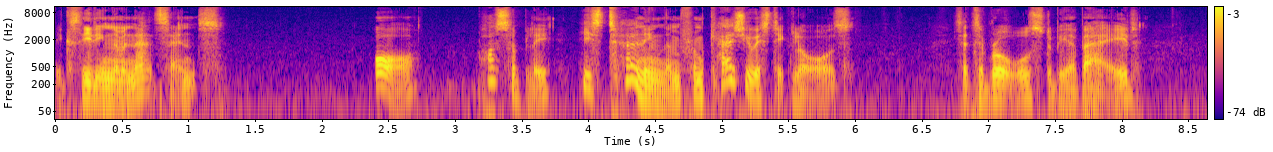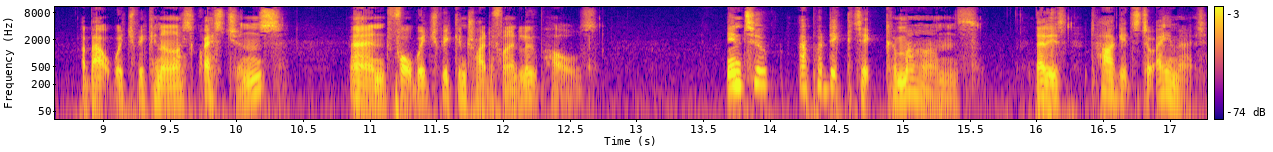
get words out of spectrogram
exceeding them in that sense, or possibly he's turning them from casuistic laws, sets of rules to be obeyed, about which we can ask questions, and for which we can try to find loopholes, into apodictic commands, that is, targets to aim at.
